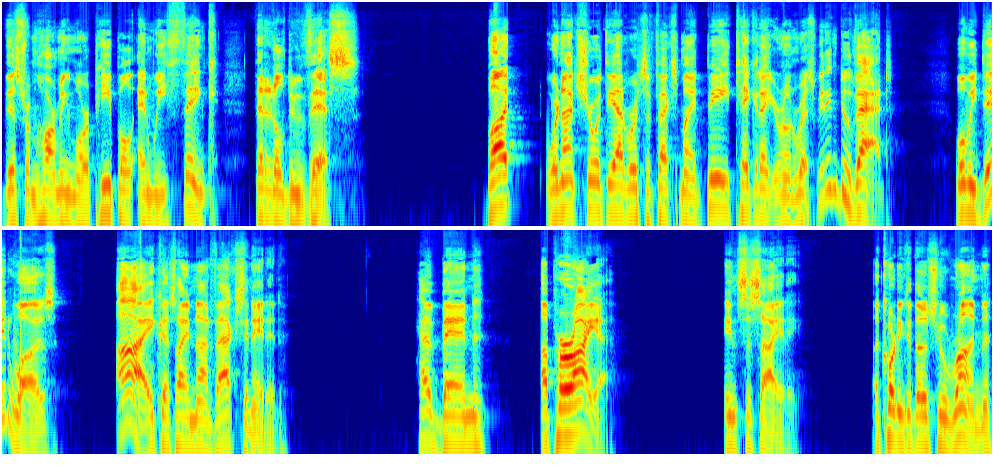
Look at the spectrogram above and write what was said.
this from harming more people, and we think that it'll do this. But we're not sure what the adverse effects might be. Take it at your own risk. We didn't do that. What we did was, I, because I'm not vaccinated, have been a pariah in society, according to those who run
